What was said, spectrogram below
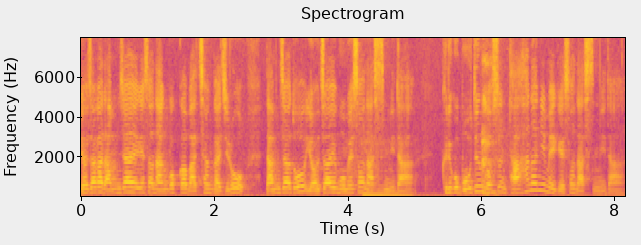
여자가 남자에게서 난 것과 마찬가지로 남자도 여자의 몸에서 났습니다. 그리고 모든 것은 다 하나님에게서 났습니다.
